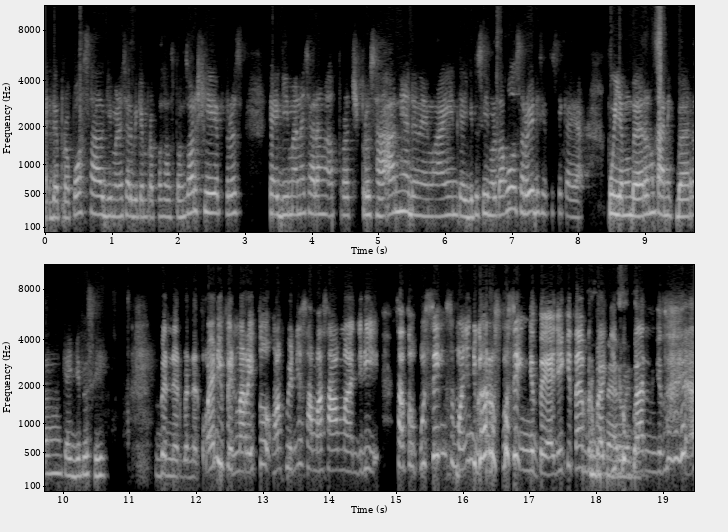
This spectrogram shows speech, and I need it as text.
ada proposal gimana cara bikin proposal sponsorship terus kayak gimana cara nge-approach perusahaannya dan lain-lain kayak gitu sih. Menurut aku serunya di situ sih kayak puyeng bareng panik bareng kayak gitu sih. Bener-bener pokoknya di Finmar itu ngelakuinnya sama-sama. Jadi satu pusing semuanya juga harus pusing gitu ya. Jadi kita berbagi bener, beban bener. gitu ya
